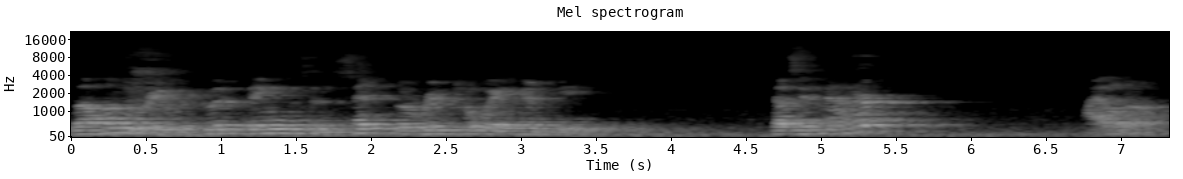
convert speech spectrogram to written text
the hungry with good things and sent the rich away empty. Does it matter? I don't know.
